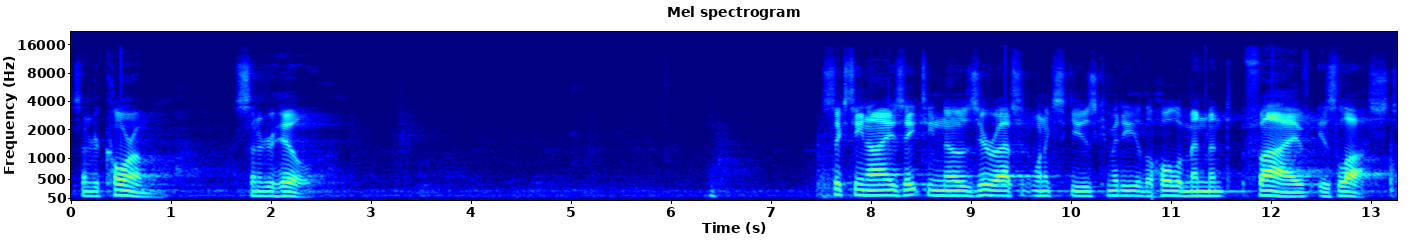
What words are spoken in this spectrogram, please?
Senator Coram, Senator Hill. Sixteen ayes, eighteen noes, zero absent, one excused. Committee of the Whole Amendment Five is lost.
